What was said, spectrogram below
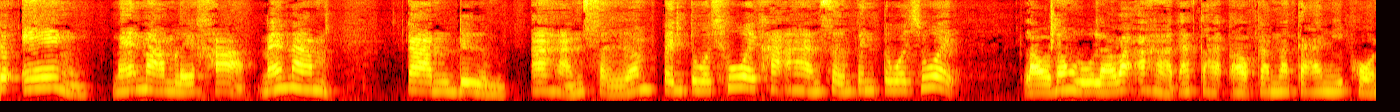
ตัวเอง แนะนำเลยค่ะ แนะนำการดื่มอาหารเสริมเป็นตัวช่วยค่ะ อาหารเสริมเป็นตัวช่วย เราต้องรู้แล้วว่าอาหารอากาศออกกำลังกายมีผล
